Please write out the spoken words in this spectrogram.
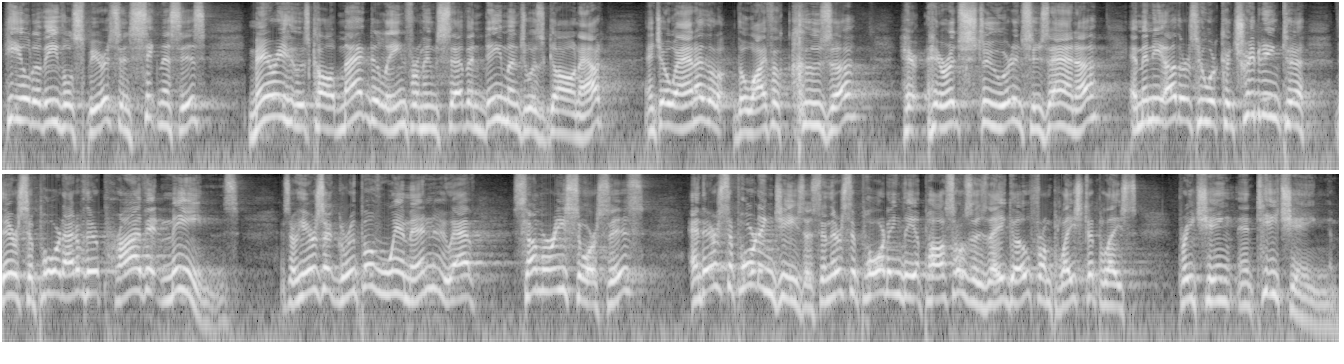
healed of evil spirits and sicknesses Mary, who is called Magdalene, from whom seven demons was gone out, and Joanna, the, the wife of Chuza, Herod's steward, and Susanna, and many others who were contributing to their support out of their private means. And so here's a group of women who have some resources, and they're supporting Jesus, and they're supporting the apostles as they go from place to place preaching and teaching.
